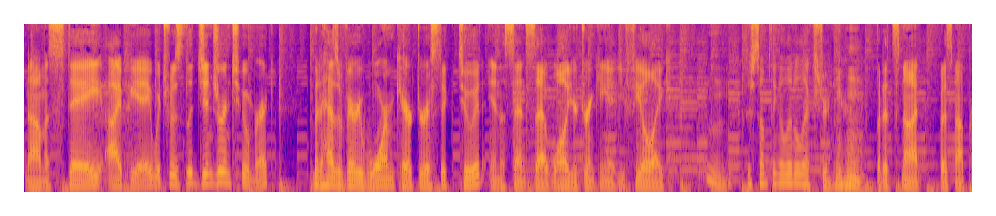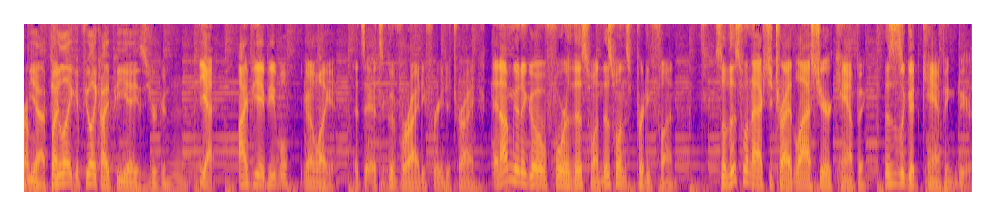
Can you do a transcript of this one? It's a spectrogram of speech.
Namaste IPA, which was the ginger and turmeric, but it has a very warm characteristic to it in the sense that while you're drinking it, you feel like, hmm, there's something a little extra in here. But it's not. But it's not prevalent. yeah. If but you like, if you like IPAs, you're gonna. yeah, IPA people, you're gonna like it. It's a, it's a good variety for you to try. And I'm gonna go for this one. This one's pretty fun. So this one I actually tried last year camping. This is a good camping beer.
